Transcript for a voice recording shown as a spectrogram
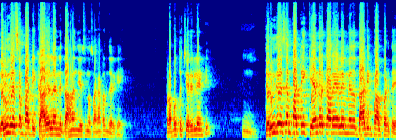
తెలుగుదేశం పార్టీ కార్యాలయాన్ని దహనం చేసిన సంఘటన జరిగాయి. ప్రభుత్వ చర్యలేంటి? తెలుగుదేశం పార్టీ కేంద్ర కార్యాలయం మీద దాడికి పాల్పడితే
